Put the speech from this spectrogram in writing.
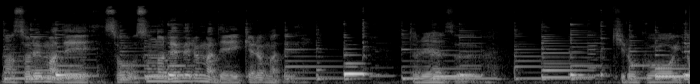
まあそれまでそそのレベルまでいけるまでとりあえず記録を置いと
